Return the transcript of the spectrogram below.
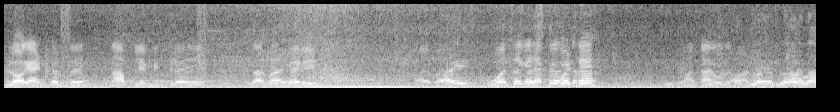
ब्लॉग एंड करतोय. ना आपले मित्र हे घरी बाय भुवनचा गेला हॅपी बर्थडे हा काय बोलत आपल्या ब्लॉगला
